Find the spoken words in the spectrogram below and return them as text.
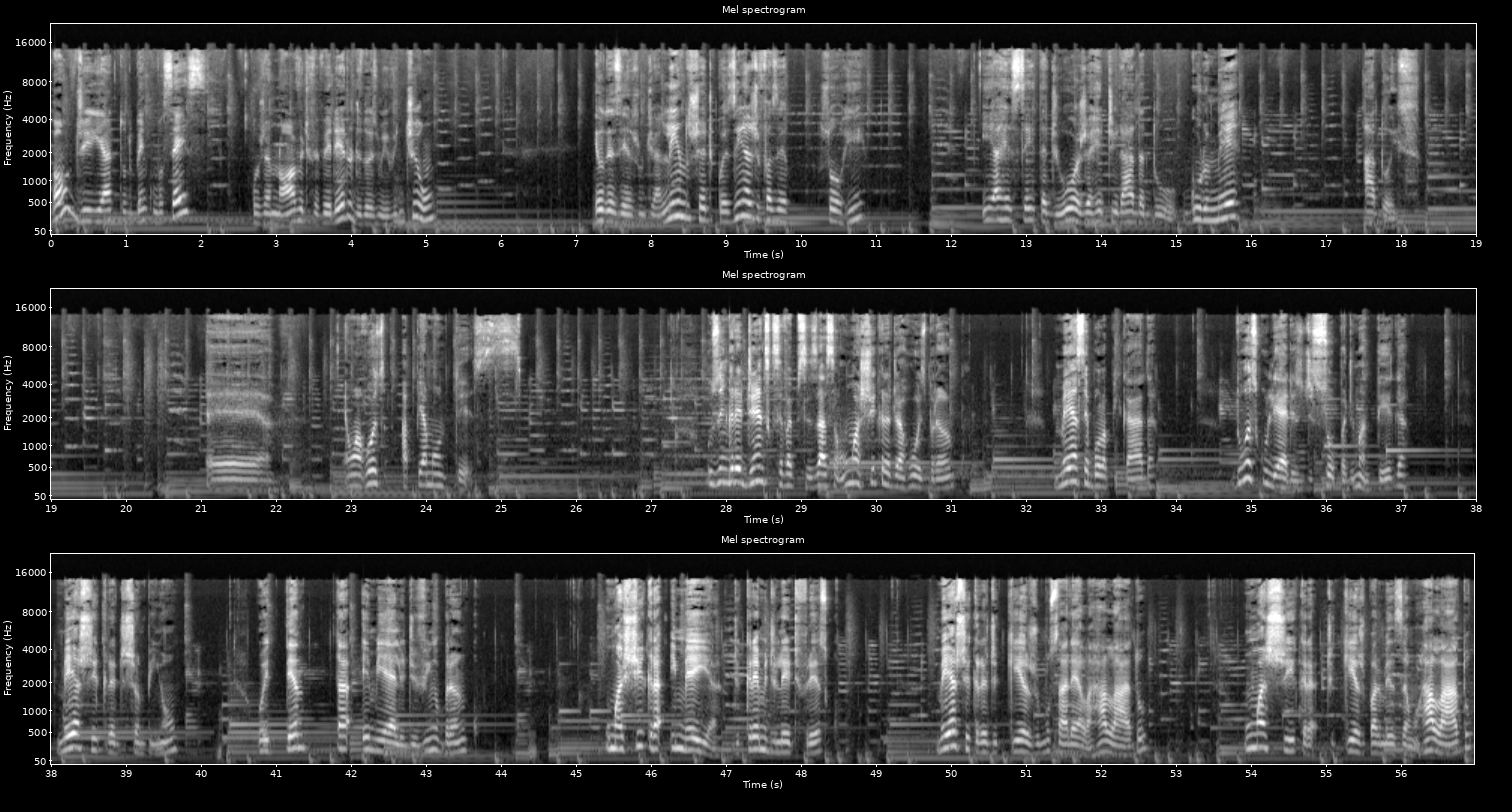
Bom dia, tudo bem com vocês? Hoje é 9 de fevereiro de 2021. Eu desejo um dia lindo, cheio de coisinhas de fazer sorrir. E a receita de hoje é retirada do Gourmet A2. É, é um arroz apiamontês. Os ingredientes que você vai precisar são uma xícara de arroz branco, meia cebola picada, duas colheres de sopa de manteiga, meia xícara de champignon, 80 ml de vinho branco, uma xícara e meia de creme de leite fresco, meia xícara de queijo mussarela ralado, uma xícara de queijo parmesão ralado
